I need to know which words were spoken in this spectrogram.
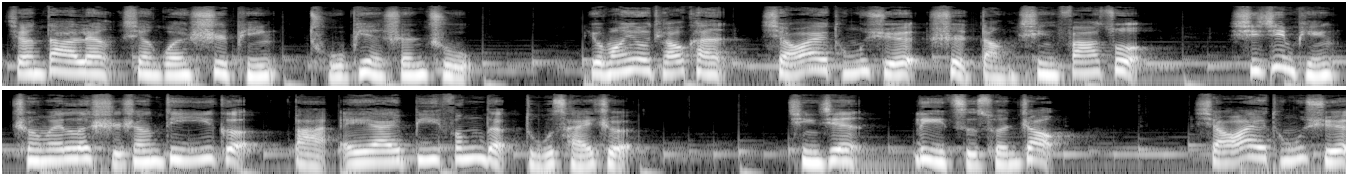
将大量相关视频、图片删除。有网友调侃小爱同学是党性发作，习近平成为了史上第一个把 AI 逼疯的独裁者。请见历此存照。小爱同学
